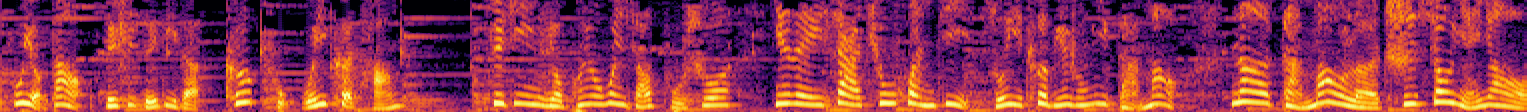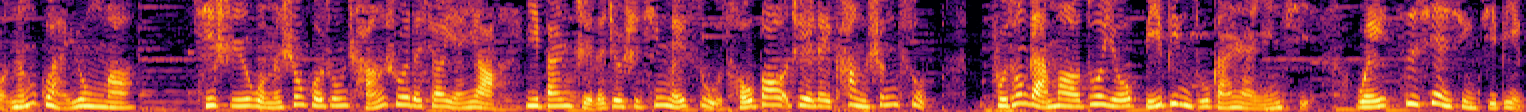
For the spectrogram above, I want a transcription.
普有道，随时随地的科普微课堂。最近有朋友问小普说，因为夏秋换季，所以特别容易感冒。那感冒了吃消炎药能管用吗？其实我们生活中常说的消炎药，一般指的就是青霉素、头孢这类抗生素。普通感冒多由鼻病毒感染引起，为自限性疾病，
